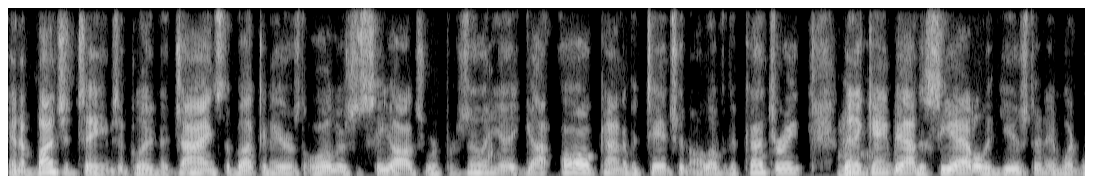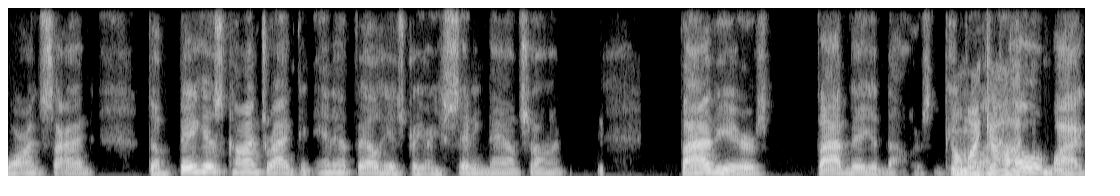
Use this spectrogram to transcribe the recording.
and a bunch of teams, including the Giants, the Buccaneers, the Oilers, the Seahawks, were pursuing you. It got all kind of attention all over the country. Mm-hmm. Then it mm-hmm. came down to Seattle and Houston, and when Warren signed the biggest contract in NFL history, are you sitting down, Sean? Five years, five million dollars. Oh my like, god! Oh my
